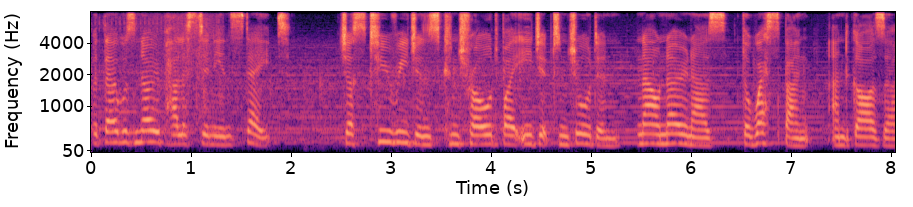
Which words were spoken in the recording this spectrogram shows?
but there was no Palestinian state just two regions controlled by Egypt and Jordan, now known as the West Bank and Gaza.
